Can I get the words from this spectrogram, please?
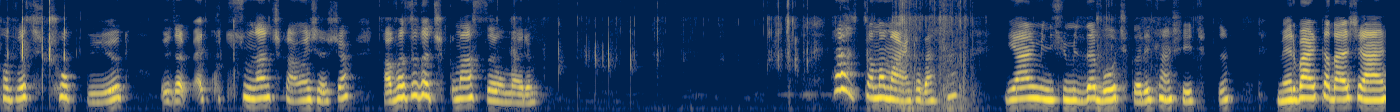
Kafası çok büyük. O yüzden ben kutusundan çıkarmaya çalışacağım. Kafası da çıkmazsa umarım. Heh, tamam arkadaşlar. Diğer minişimizde bu çıkarırken şey çıktı. Merhaba arkadaşlar.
